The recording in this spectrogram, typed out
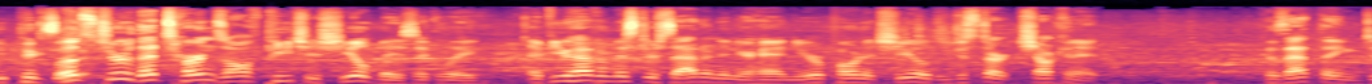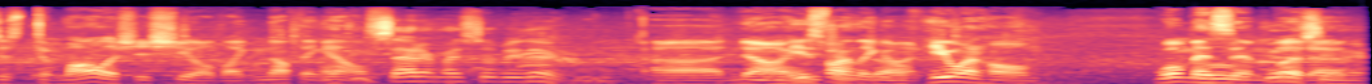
He picks well, up. that's true. That turns off Peach's shield basically. If you have a Mr. Saturn in your hand, your opponent's shield, you just start chucking it. Because that thing just demolishes shield like nothing I think else. Saturn might still be there. Uh, no, Oh, he he's finally gone. off. He went home. We'll miss Ooh, him, but uh.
